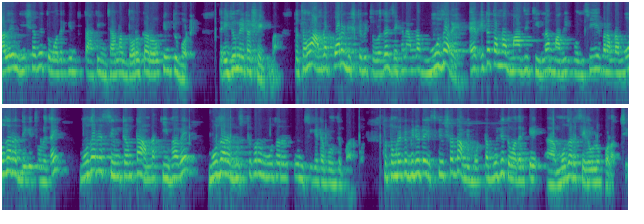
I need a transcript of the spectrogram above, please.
আলেম হিসাবে তোমাদের কিন্তু তাকিক জানার দরকারও কিন্তু বটে। তো এই জন্য এটা শিখবা। তো চলো আমরা পরে স্টেপে চলে যাই, যেখানে আমরা মোজারে এটা তো আমরা মাঝি চিনলাম, মাঝি কোনছি এবার আমরা মোজারের দিকে চলে যাই। মোজারের সিমটমটা আমরা কীভাবে মোজারে বুঝতে পারব, মোজারের কোন সিকেটা বলতে পারব। তো তোমরা একটা ভিডিওটা স্ক্রিনশট আমি বোর্ডটা বুঝে তোমাদেরকে মোজারের সিকেগুলো পড়াচ্ছি।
